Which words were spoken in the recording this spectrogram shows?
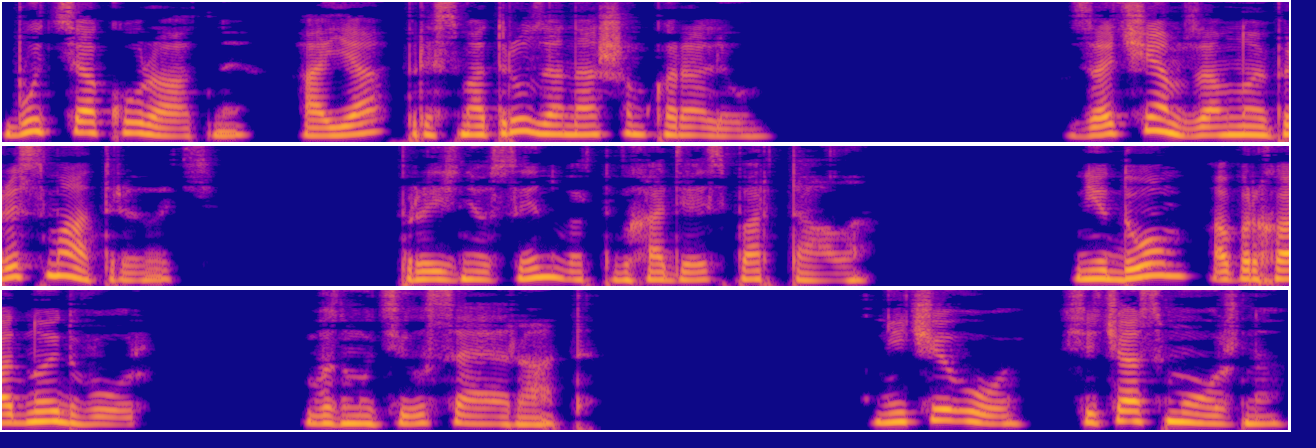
Будьте аккуратны, а я присмотрю за нашим королем. Зачем за мной присматривать? Произнес Инвард, выходя из портала. Не дом, а проходной двор, возмутился Айрат. Ничего, сейчас можно.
